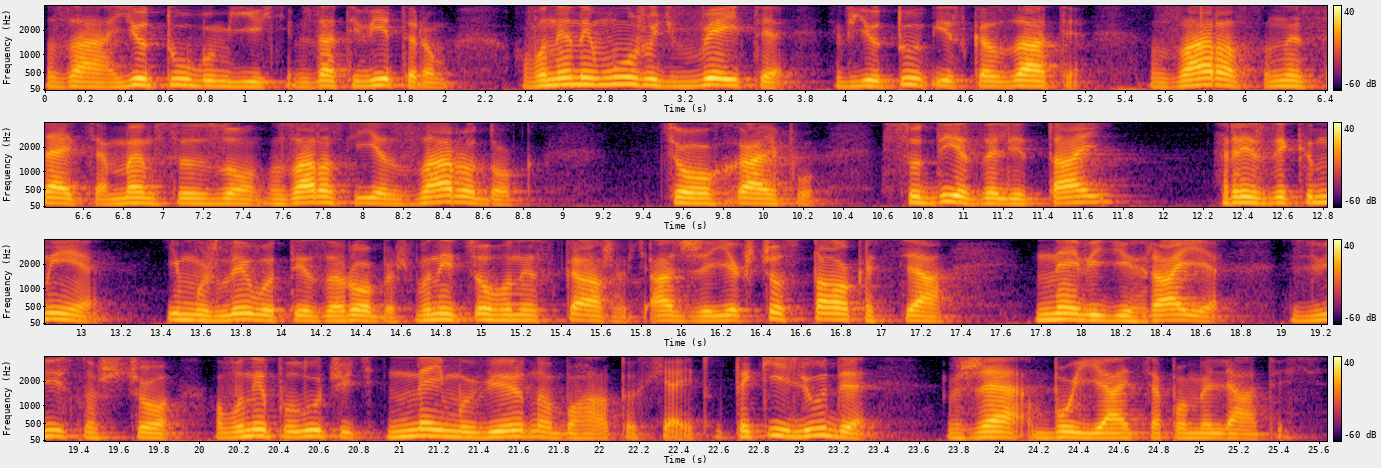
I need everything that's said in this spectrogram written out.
за Ютубом їхнім, за Твіттером, вони не можуть вийти в Ютуб і сказати: зараз несеться мем-сезон, зараз є зародок цього хайпу. Сюди залітай, ризикни, і, можливо, ти заробиш. Вони цього не скажуть. Адже якщо ставка ця не відіграє, звісно, що вони получать неймовірно багато хейту. Такі люди вже бояться помилятись.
